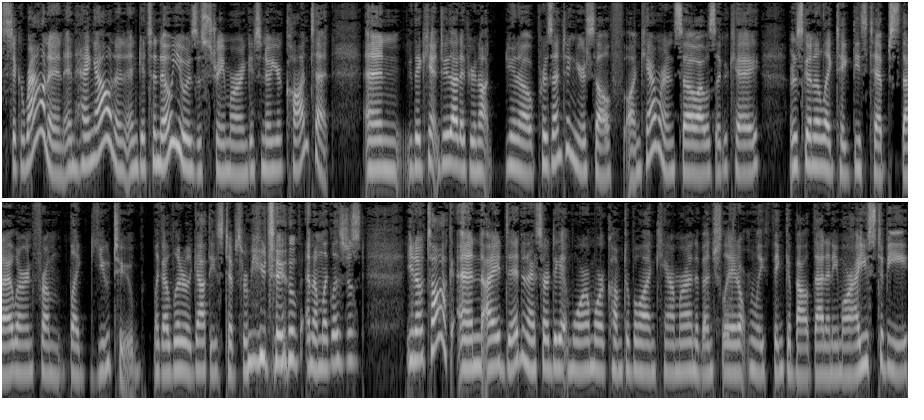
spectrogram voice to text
stick around and, and hang out and, and get to know you as a streamer and get to know your content and they can't do that if you're not you know presenting yourself on camera and so i was like okay i'm just gonna like take these tips that i learned from like youtube like i literally got these tips from youtube and i'm like let's just you know, talk. And I did, and I started to get more and more comfortable on camera. And eventually, I don't really think about that anymore. I used to be,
